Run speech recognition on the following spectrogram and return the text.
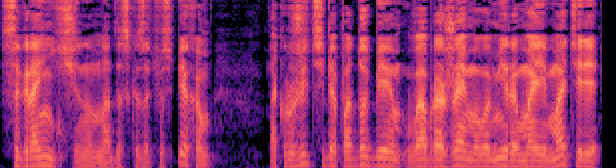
с ограниченным, надо сказать, успехом окружить себя подобием воображаемого мира моей матери,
